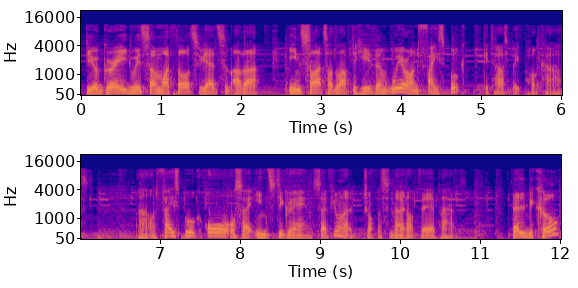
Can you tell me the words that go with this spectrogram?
if you agreed with some of my thoughts, if you had some other insights, I'd love to hear them. We're on Facebook, Guitar Speak Podcast, uh, on Facebook or also Instagram. So if you want to drop us a note up there, perhaps that'd be cool.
